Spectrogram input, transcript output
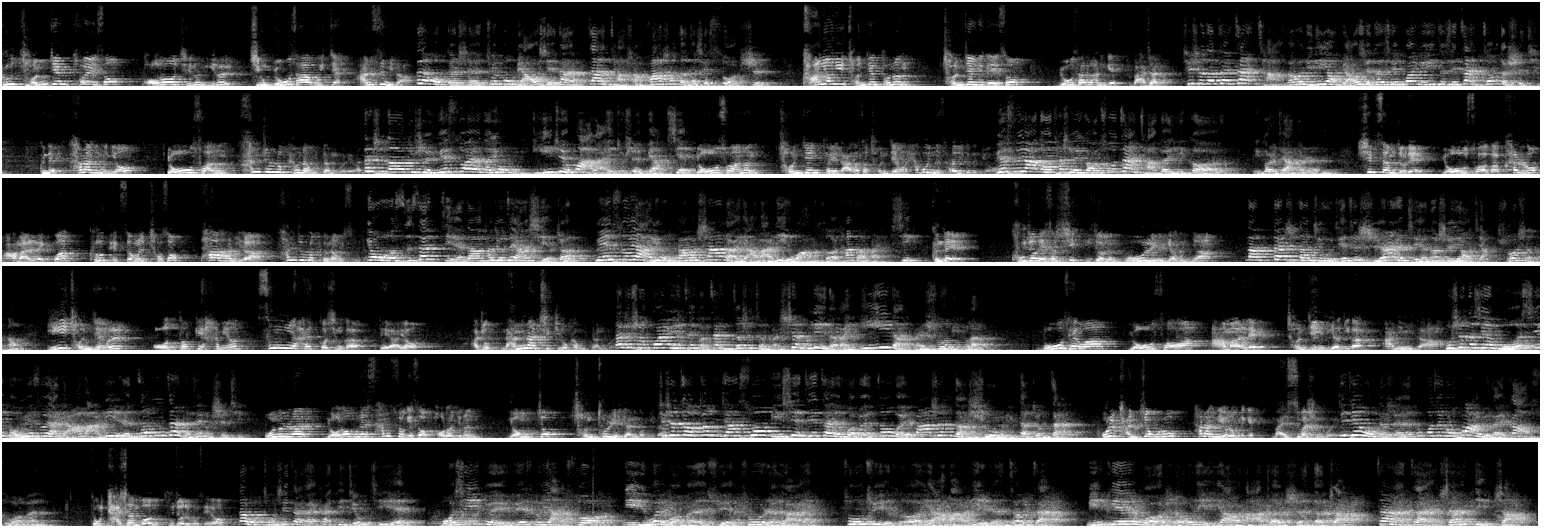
그 전쟁터에서 벌어지는 일을 지금 묘사하고 있지 않습니다. 당연히 전쟁터는 전쟁에 대해서 묘사를 하는 게 맞아요. 근데 하나님은요, 여호수아는 한 줄로 표현하고 있다는 거예요. 여호수아는 전쟁터에 나가서 전쟁을 하고 있는 사람이거든요. 约书亚呢，他是一个出战场的一个一个这样的人。 13절에 여호수아가 칼로 아말렉과 그 백성을 쳐서 파하니라 한 줄로 표현하고 있습니다. 用十三节呢，他就这样写着：约书亚用刀杀了亚玛利王和他的百姓。 근데 9절에서 12절은 뭘 얘기하고 있냐? 那但是呢，九节至十二节呢是要讲说什么呢？ 이 전쟁을 어떻게 하면 승리할 것인가 대하여 아주 낱낱이 기록하고 있다는 거예요. 那就是关于这个战争是怎么胜利的，来一一的来说明了。 모세와 여호수아와 아말렉 전쟁 이야기가 아닙니다. 不是那些摩西和约书亚、亚玛利人征战的这个事情， 오늘날 여러분의 삶 속에서 벌어지는 영적 전투를 얘기하는 겁니다. 其实这更 加说明现今在我们周围发生的属灵的征战。 오늘 단적으로 하나님이 여러분에게 말씀하시는 거예요. 今天我们的神通过这个话语来告诉我们。 자, 우리 다시 한번 구절을 보세요. 那我们重新再来看第九节，摩西对约书亚说：“你为我们选出人来，出去和亚玛利人征战。明天我手里要拿着神的杖，站在山顶上。 ”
